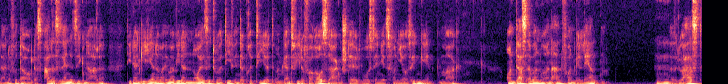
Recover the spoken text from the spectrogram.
deine Verdauung. Das alles sendet Signale, die dein Gehirn aber immer wieder neu situativ interpretiert und ganz viele Voraussagen stellt, wo es denn jetzt von hier aus hingehen mag. Und das aber nur anhand von Gelernten. Mhm. Also du hast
